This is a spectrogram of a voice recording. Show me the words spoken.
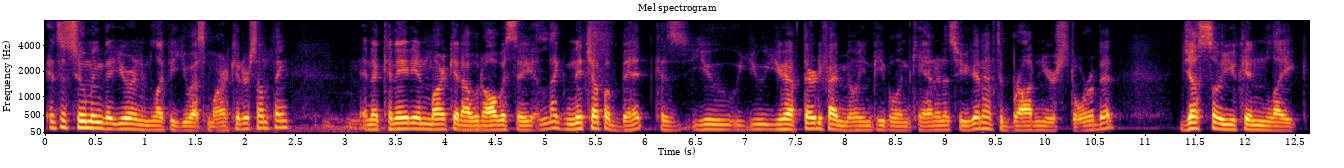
it's assuming that you're in like a U.S. market or something. Mm-hmm. In a Canadian market, I would always say like niche up a bit because you you you have 35 million people in Canada, so you're gonna have to broaden your store a bit, just so you can like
